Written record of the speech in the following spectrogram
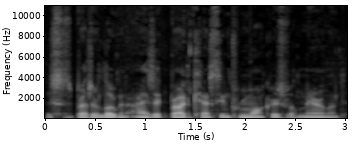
This is Brother Logan Isaac broadcasting from Walkersville, Maryland.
